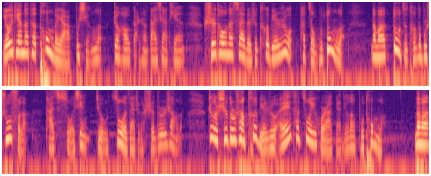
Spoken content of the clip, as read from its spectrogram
有一天呢她痛的呀不行了，正好赶上大夏天，石头呢晒的是特别热，他走不动了，那么肚子疼的不舒服了。他索性就坐在这个石墩上了，这个石墩上特别热，哎，他坐一会儿啊，感觉到不痛了。那么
